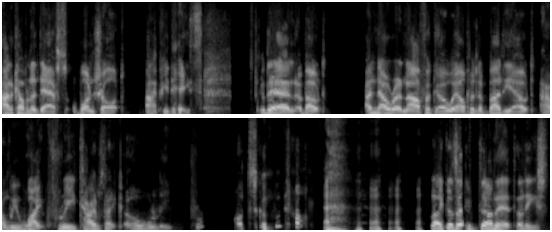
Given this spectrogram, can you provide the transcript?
had a couple of deaths, one shot, happy days. Then about an hour and a half ago, we helping a buddy out, and we wiped three times. Like, holy, what's going on? Like, because I've done it at least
